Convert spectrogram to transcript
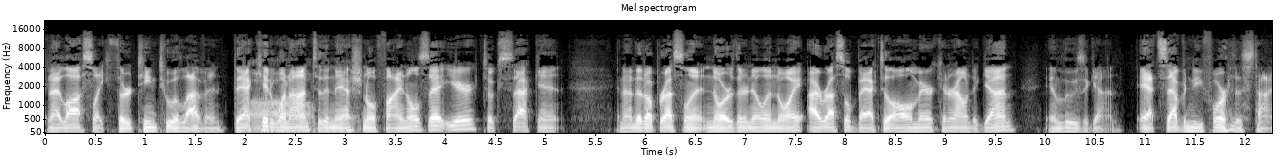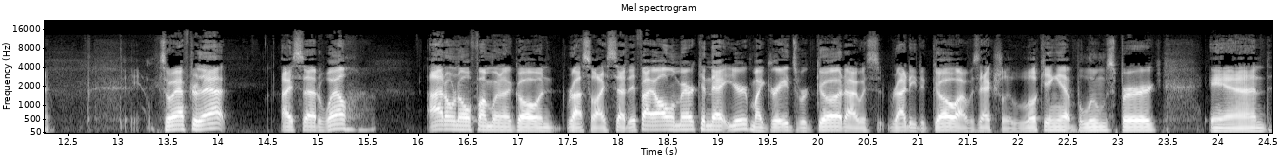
and I lost like 13 to 11. That kid went on Oh, to the man. national finals that year, took second, and ended up wrestling at Northern Illinois. I wrestled back to the All American round again and lose again at 74 this time. So after that, I said, well, I don't know if I'm going to go and wrestle. I said, if I All American that year, my grades were good. I was ready to go. I was actually looking at Bloomsburg, and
